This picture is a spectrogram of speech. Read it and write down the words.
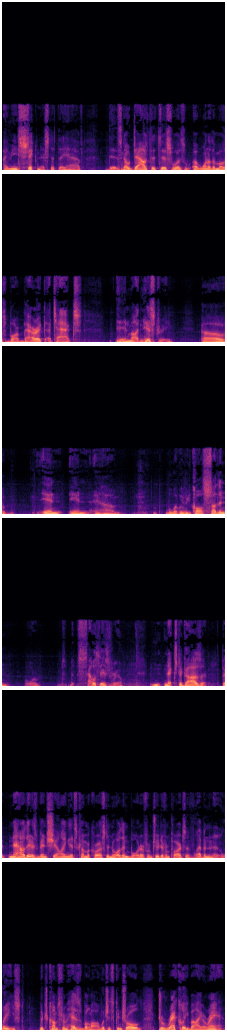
I mean, sickness that they have. There's no doubt that this was uh, one of the most barbaric attacks in modern history. Uh, in in um, what we would call southern or South Israel, n- next to Gaza. But now there's been shelling that's come across the northern border from two different parts of Lebanon, at least, which comes from Hezbollah, which is controlled directly by Iran.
